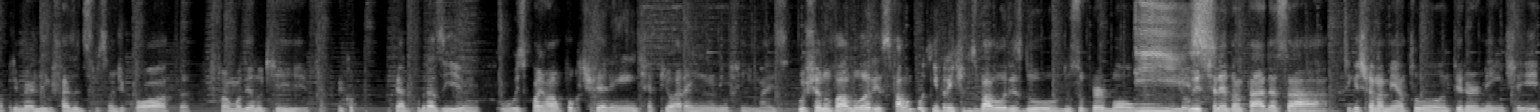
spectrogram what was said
a Premier League faz a distribuição de cota. Foi um modelo que foi copiado pro Brasil o espanhol é um pouco diferente, é pior ainda, enfim. Mas puxando valores, fala um pouquinho pra gente dos valores do, do Super Bowl. Isso. O Luiz tinha levantado essa, esse questionamento anteriormente aí.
